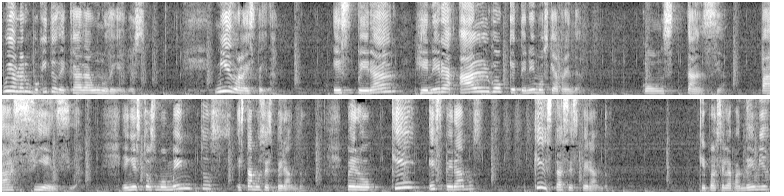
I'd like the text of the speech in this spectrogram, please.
Voy a hablar un poquito de cada uno de ellos. Miedo a la espera. Esperar genera algo que tenemos que aprender. Constancia, paciencia. En estos momentos estamos esperando. Pero, ¿qué esperamos? ¿Qué estás esperando? ¿Que pase la pandemia?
